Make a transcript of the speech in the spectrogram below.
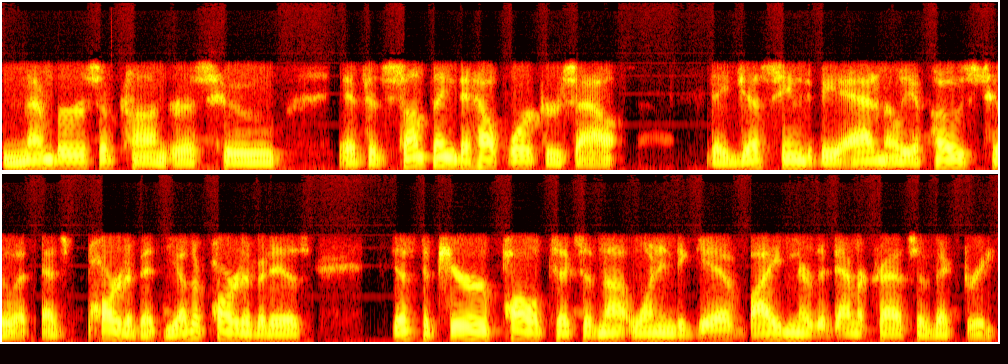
members of Congress who, if it's something to help workers out, they just seem to be adamantly opposed to it. That's part of it. The other part of it is just the pure politics of not wanting to give Biden or the Democrats a victory.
